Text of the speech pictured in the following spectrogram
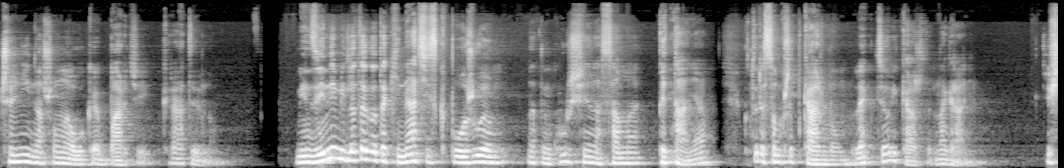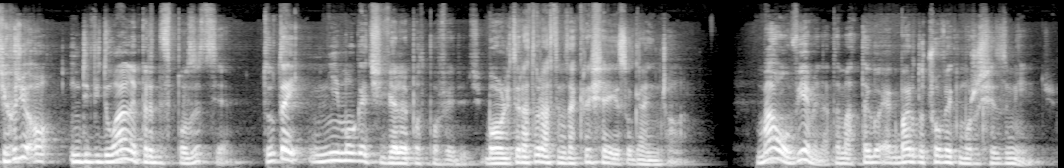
czyni naszą naukę bardziej kreatywną. Między innymi dlatego taki nacisk położyłem na tym kursie na same pytania, które są przed każdą lekcją i każdym nagraniem. Jeśli chodzi o indywidualne predyspozycje, to tutaj nie mogę Ci wiele podpowiedzieć, bo literatura w tym zakresie jest ograniczona. Mało wiemy na temat tego, jak bardzo człowiek może się zmienić.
